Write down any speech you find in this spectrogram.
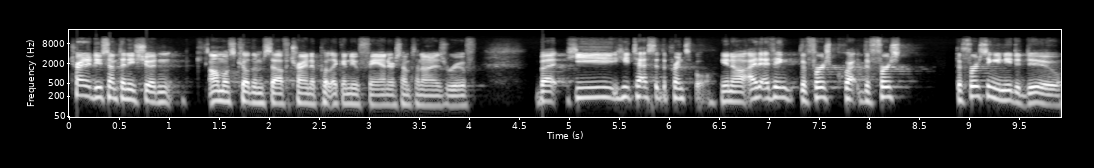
trying to do something he shouldn't almost killed himself trying to put like a new fan or something on his roof but he he tested the principle you know i, I think the first the first the first thing you need to do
